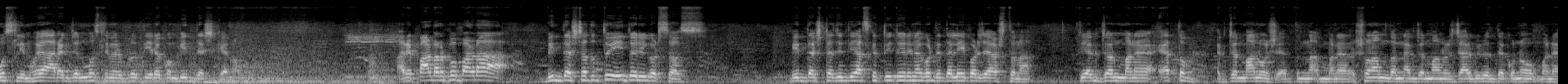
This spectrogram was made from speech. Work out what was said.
মুসলিম হয়ে আর একজন মুসলিমের প্রতি এরকম বিদ্বেষ কেন? আরে পাড়ার পর পাড়া, বিদ্বেষটা তো তুই এই তৈরি করছস। বিদ্বেষটা যদি আজকে তুই তৈরি না করতে, তাহলে এই পর্যায়ে আসতো না। তুই একজন মানে এত, একজন মানুষ, এত মানে সুনামধন্য একজন মানুষ যার বিরুদ্ধে কোনো মানে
